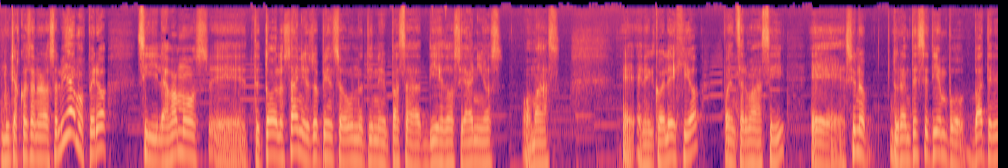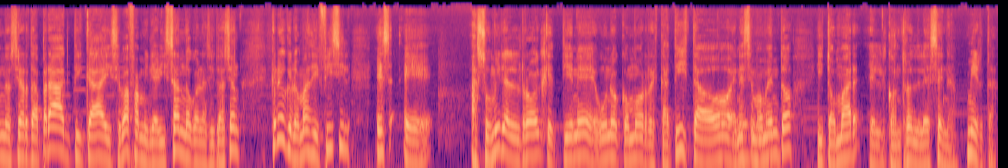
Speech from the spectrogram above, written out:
muchas cosas no las olvidamos, pero si las vamos de todos los años, yo pienso uno tiene pasa 10, 12 años o más en el colegio, pueden ser más así. si uno durante ese tiempo va teniendo cierta práctica y se va familiarizando con la situación, creo que lo más difícil es asumir el rol que tiene uno como rescatista o en ese momento y tomar el control de la escena. Mirta.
